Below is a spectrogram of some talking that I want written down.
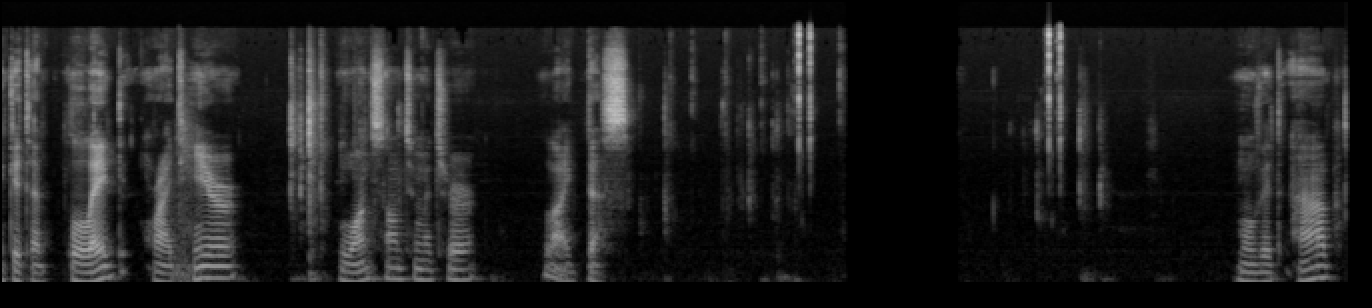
make it a leg right here, one centimeter, like this. Move it up.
